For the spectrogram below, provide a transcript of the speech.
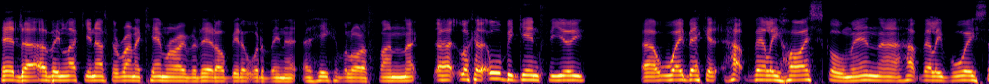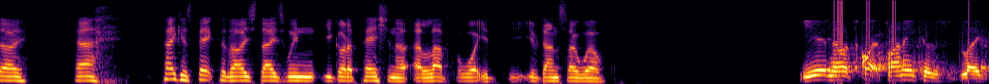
had uh, been lucky enough to run a camera over that. I'll bet it would have been a, a heck of a lot of fun. Uh, look, it all began for you uh, way back at Hutt Valley High School, man. Uh, Hutt Valley boy. So uh, take us back to those days when you got a passion, a, a love for what you, you've done so well. Yeah, no, it's quite funny because like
